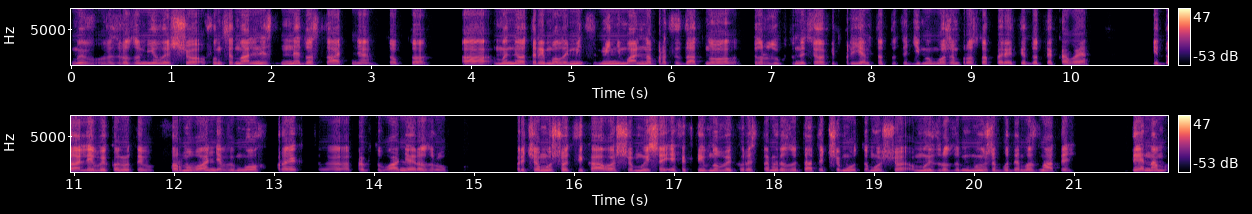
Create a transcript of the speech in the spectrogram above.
ми зрозуміли, що функціональність недостатня, тобто ми не отримали мінімально працездатного продукту на цього підприємства, то тоді ми можемо просто перейти до ТКВ і далі виконати формування вимог, проєкт, е, проєктування і розробку. Причому, що цікаво, що ми ще ефективно використаємо результати. Чому? Тому що ми зрозум... ми вже будемо знати, де нам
